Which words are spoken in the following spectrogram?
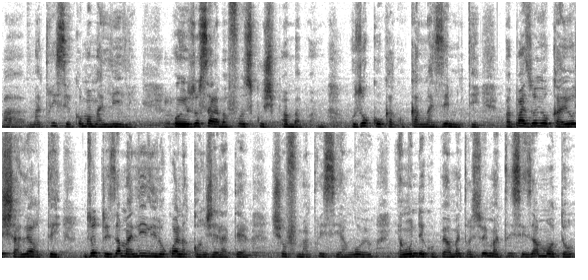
ba matrice ekoma malili mm. oyo ozosala bafausse couche pamba pamba ozokoka kokanga zemi te papa azoyoka yo chaleur te nzoto eza malili lokola na congélateur chauffe matrice yango oyo yango nde ekopermettre soki matrice eza moto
